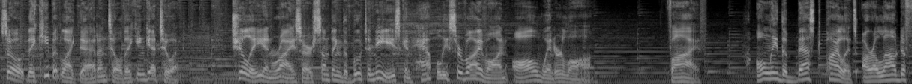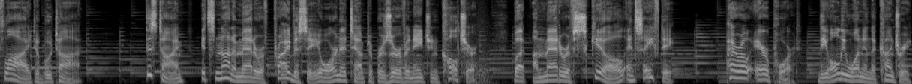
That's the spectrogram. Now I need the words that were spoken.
so they keep it like that until they can get to it. Chili and rice are something the Bhutanese can happily survive on all winter long. 5. Only the best pilots are allowed to fly to Bhutan. This time, it's not a matter of privacy or an attempt to preserve an ancient culture, but a matter of skill and safety. Paro Airport, the only one in the country,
